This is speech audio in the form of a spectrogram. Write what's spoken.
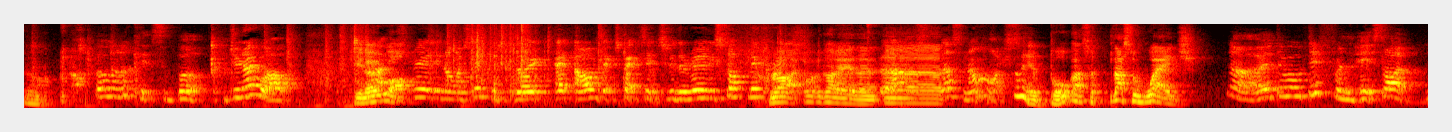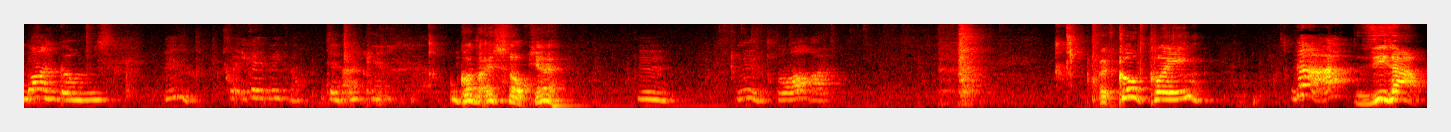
Oh, God. Oh, look, it's a book. Do you know what? Do you know That is what? really nice licorice because I, I was expecting it to be the really soft licorice. Right, what we got here then? But Uh, that's, that's nice. I need a book. That's a that's a wedge. No, they're all different. It's like wine gums. What you going to read for? Didn't like it. Oh, God, that is soft, yeah. Hmm. Mm, I like It's called clean. that. That, Ziz out.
